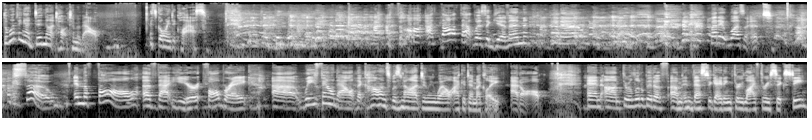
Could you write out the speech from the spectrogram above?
The one thing I did not talk to him about is going to class. I, I, thought I thought that was a given, you know, but it wasn't. So, in the fall of that year, fall break, uh, we found out that Collins was not doing well academically at all. And um, through a little bit of um, investigating through Life 360,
